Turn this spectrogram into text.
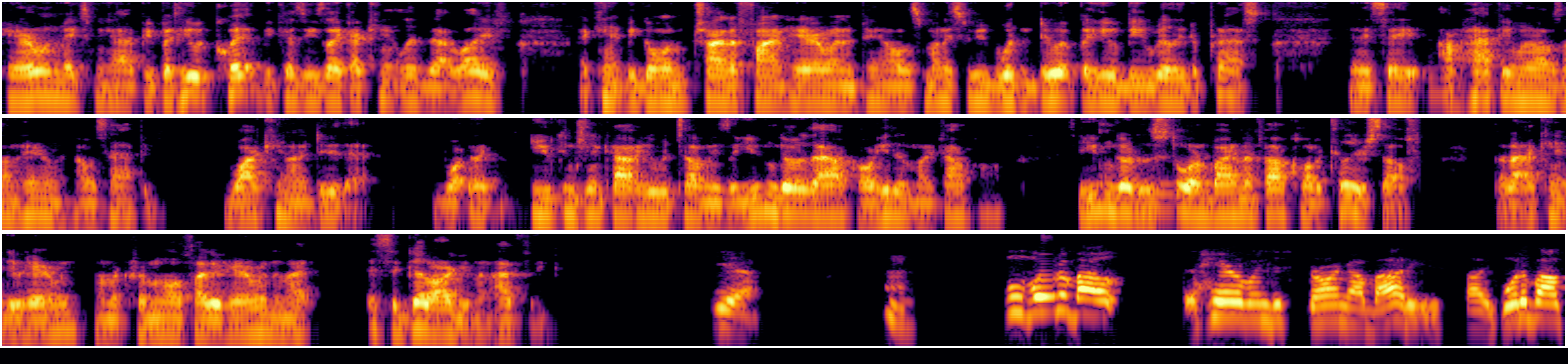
Heroin makes me happy." But he would quit because he's like, "I can't live that life. I can't be going trying to find heroin and paying all this money." So he wouldn't do it, but he would be really depressed. And he'd say, "I'm happy when I was on heroin. I was happy. Why can't I do that? What like you can drink out?" He would tell me, "He's like, you can go to the alcohol. He didn't like alcohol, so you can go to the Mhm. store and buy enough alcohol to kill yourself." But I can't do heroin. I'm a criminal if I do heroin, and I. It's a good argument, I think. Yeah. Hmm. Well, what about heroin destroying our bodies? Like, what about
